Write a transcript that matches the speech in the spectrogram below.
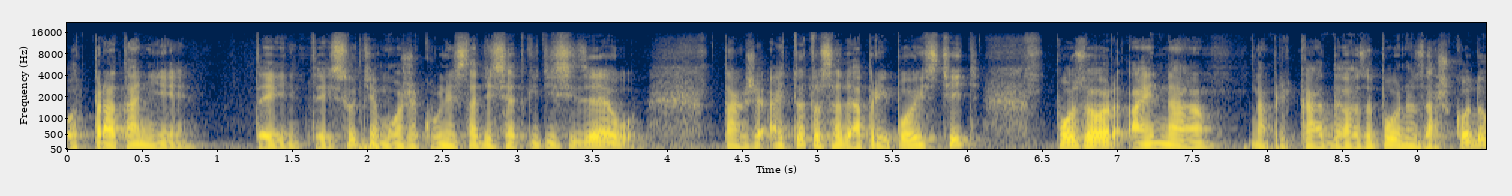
odpratanie tej, tej sute môže kľudne stať desiatky tisíc eur. Takže aj toto sa dá pripoistiť. Pozor aj na napríklad eh, zodpovednosť za škodu.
